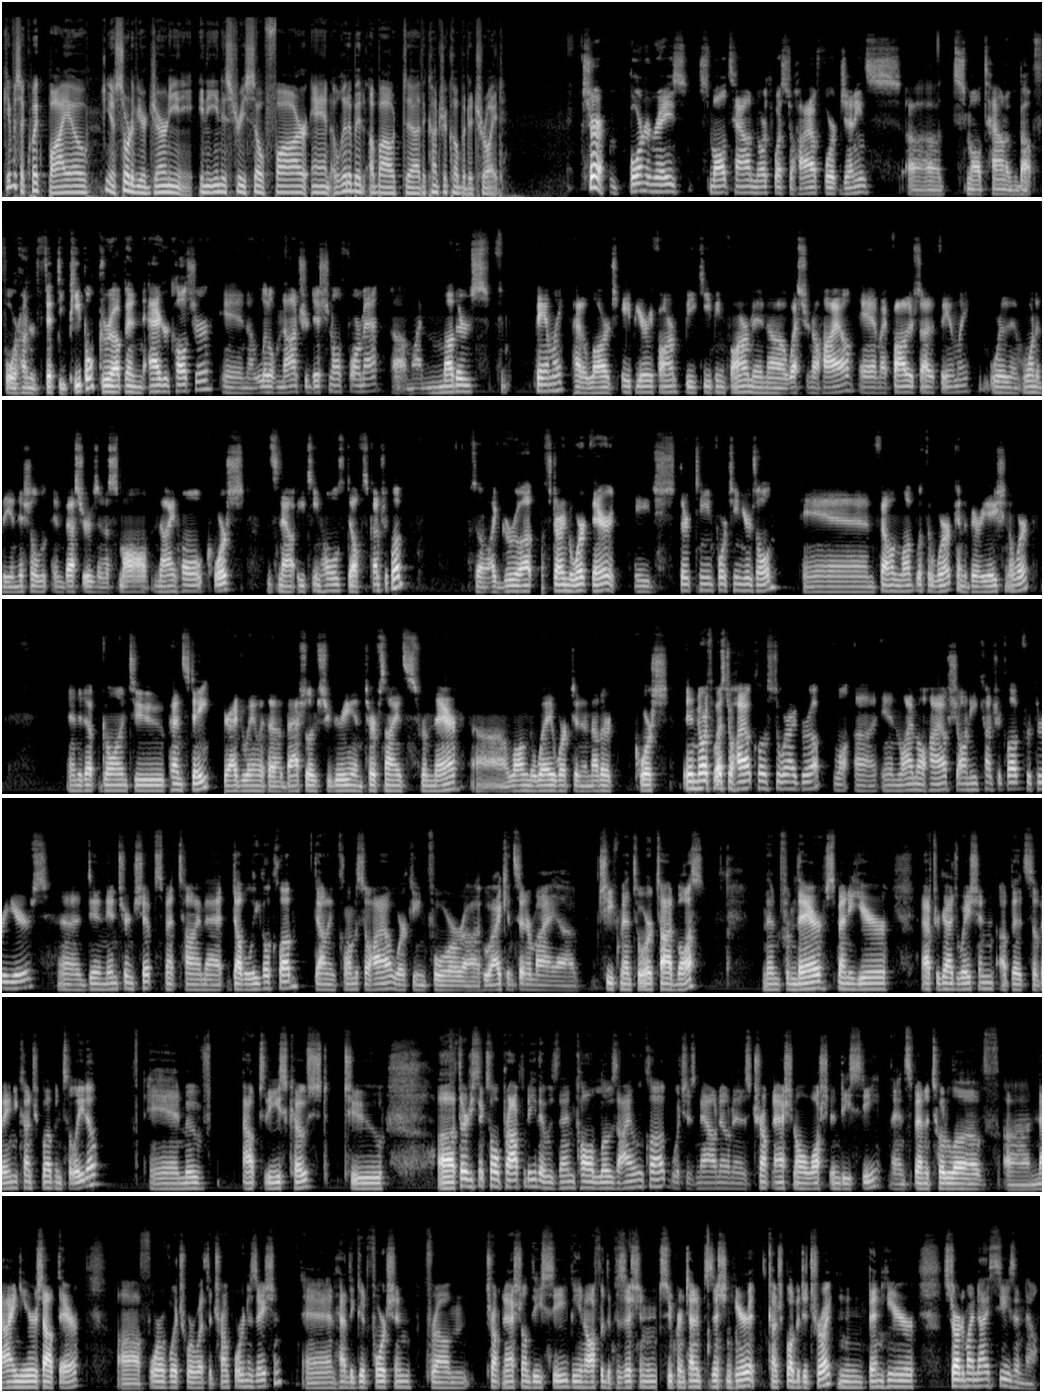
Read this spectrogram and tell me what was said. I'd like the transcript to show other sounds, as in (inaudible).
give us a quick bio, you know, sort of your journey in the industry so far, and a little bit about uh, the Country Club of Detroit. Sure. Born and raised small town, Northwest Ohio, Fort Jennings, uh, small town of about 450 people. Grew up in agriculture in a little non traditional format. Uh, my mother's family had a large apiary farm, beekeeping farm in uh, Western Ohio, and my father's side of the family were one of the initial investors in a small nine hole course. It's now 18 holes, Delphos Country Club. So I grew up starting to work there at age 13, 14 years old, and fell in love with the work and the variation of work. Ended up going to Penn State, graduating with a bachelor's degree in turf science from there. Uh, along the way, worked in another course in Northwest Ohio, close to where I grew up, uh, in Lima, Ohio, Shawnee Country Club for three years. Uh, did an internship, spent time at Double Eagle Club down in Columbus, Ohio, working for uh, who I consider my uh, chief mentor, Todd Voss. And then from there, spent a year after graduation up at Sylvania Country Club in Toledo and moved out to the East Coast to a 36 hole property that was then called Lowe's Island Club, which is now known as Trump National Washington, D.C., and spent a total of uh, nine years out there, uh, four of which were with the Trump organization, and had the good fortune from Trump National DC being offered the position, superintendent position here at Country Club of Detroit, and been here, started my ninth season now.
